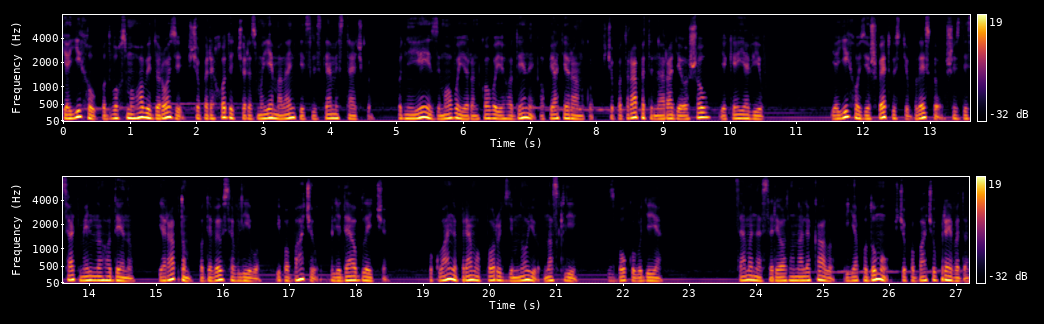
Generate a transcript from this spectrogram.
Я їхав по двохсмуговій дорозі, що переходить через моє маленьке сільське містечко, однієї зимової ранкової години о 5 ранку, щоб потрапити на радіошоу, яке я вів. Я їхав зі швидкістю близько 60 миль на годину і раптом подивився вліво і побачив бліде обличчя, буквально прямо поруч зі мною на склі, з боку водія. Це мене серйозно налякало, і я подумав, що побачив привида.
